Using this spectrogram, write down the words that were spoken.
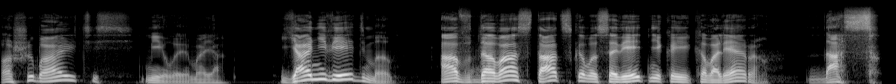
«Ошибаетесь, милая моя. Я не ведьма, а вдова статского советника и кавалера. Дас!»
